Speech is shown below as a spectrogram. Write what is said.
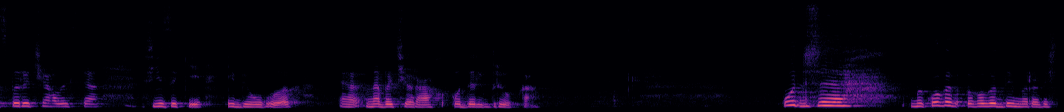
сперечалися фізики і біолог е, на вечорах Одельбрюка. Отже, Микола Володимирович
